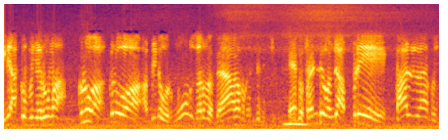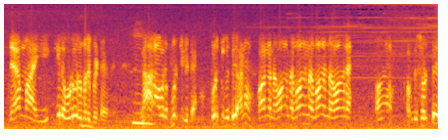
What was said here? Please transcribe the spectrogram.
இனி அக்கு பூஜை ரூமா குழுவா குழுவா அப்படின்னு ஒரு மூணு தடவை வேகமா கத்துருச்சு என் ஃப்ரெண்டு வந்து அப்படியே கால்லாம் கொஞ்சம் ஜாம் ஆகி கீழே உழுவுற மாதிரி போயிட்டாரு. நான் அவரை புடிச்சுக்கிட்டேன். புடிச்சுக்கிட்டு அண்ணா வாங்கின வாங்கின வாங்கின வாங்கின வாங்கின வாங்கின அப்படி சொல்லிட்டு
